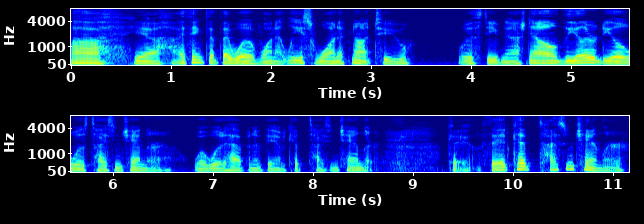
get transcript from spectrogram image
Uh, yeah, I think that they would have won at least one, if not two, with Steve Nash. Now, the other deal was Tyson Chandler. What would happen if they had kept Tyson Chandler? Okay, if they had kept Tyson Chandler,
